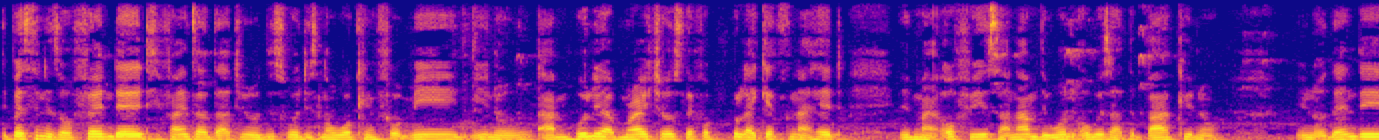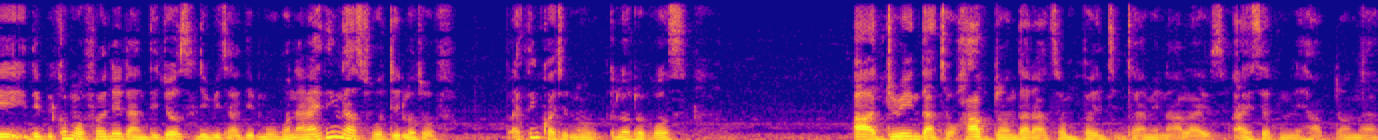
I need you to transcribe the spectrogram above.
the person is offended he finds out that you know this word is not working for me you know i'm holy i'm righteous therefore people are getting ahead in my office and i'm the one always at the back you know. You know then they they become offended and they just leave it and they move on. And i think that's what a lot of i think quite a, lot of us are doing that or have done that at some point in time in our lives. I certainly have done that.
